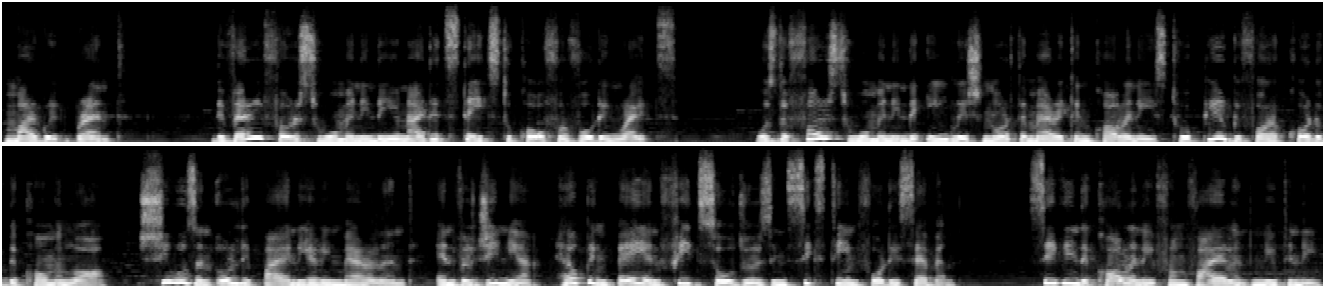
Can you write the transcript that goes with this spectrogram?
Margaret Brent, the very first woman in the United States to call for voting rights, was the first woman in the English North American colonies to appear before a court of the common law. She was an early pioneer in Maryland and Virginia, helping pay and feed soldiers in 1647, saving the colony from violent mutiny.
